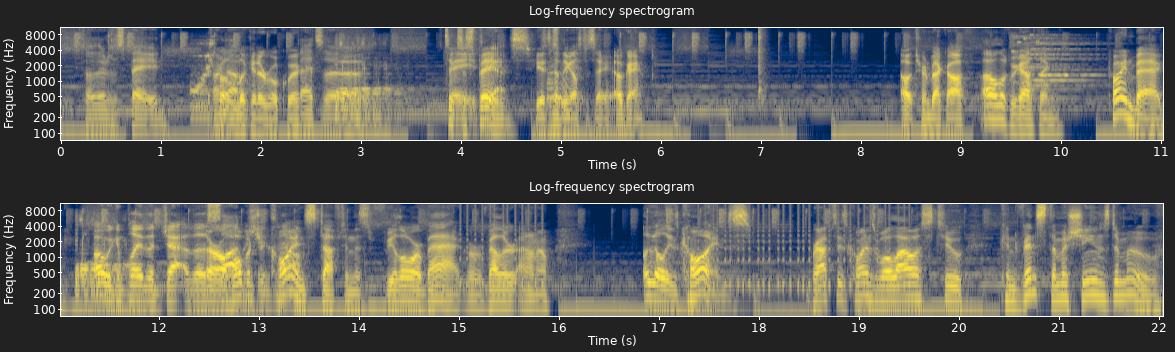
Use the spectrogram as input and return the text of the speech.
So there's a spade. Let's probably no, look at it real quick. That's a. Six of spade, yeah. spades. He has nothing else to say. Okay. Oh, turn back off. Oh, look, we got a thing. Coin bag. Oh, we can play the ja- the. There are a whole bunch of machines now. coins stuffed in this velour bag, or velour, I don't know. Look at all these coins. Perhaps these coins will allow us to convince the machines to move.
